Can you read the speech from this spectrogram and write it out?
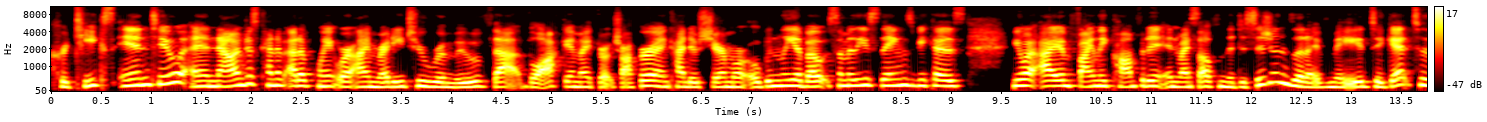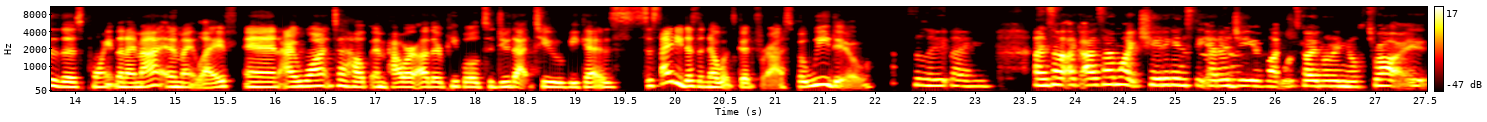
critiques into. And now I'm just kind of at a point where I'm ready to remove that block in my throat chakra and kind of share more openly about some of these things because you know what? I am finally confident in myself and the decisions that I've made to get to this point that I'm at in my life. And I want to help empower other people to do that too, because society doesn't know what's good for us, but we do. Absolutely. And so like as I'm like tuning into the energy of like what's going on in your throat,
